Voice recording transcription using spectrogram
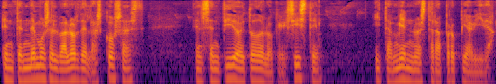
entendemos el valor de las cosas, el sentido de todo lo que existe y también nuestra propia vida.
